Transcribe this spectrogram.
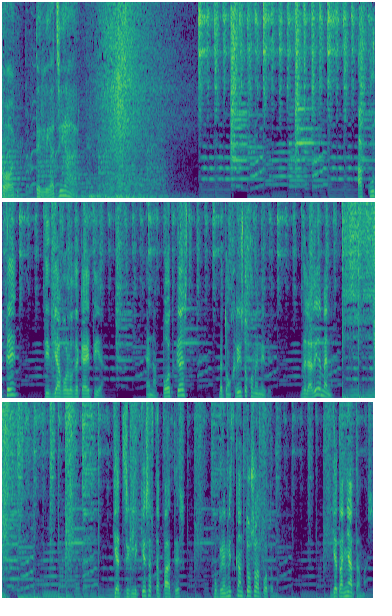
pod.gr Ακούτε τη Διαβολοδεκαετία. Ένα podcast με τον Χρήστο Χομενίδη. Δηλαδή εμένα. Για τις γλυκές αυταπάτες που γκρεμίστηκαν τόσο απότομα. Για τα νιάτα μας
